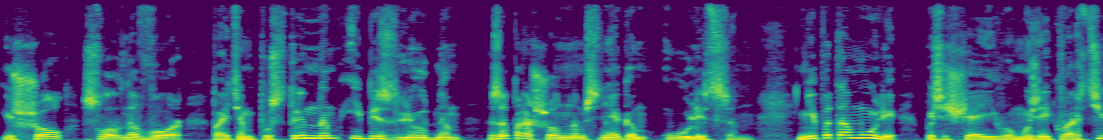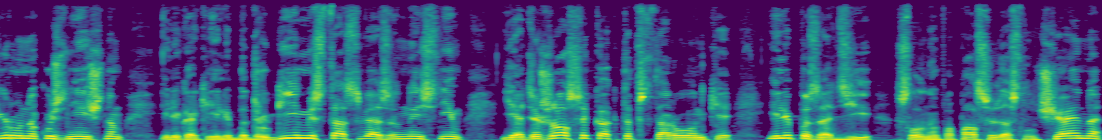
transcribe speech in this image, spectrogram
и шел, словно вор, по этим пустынным и безлюдным, запрошенным снегом улицам? Не потому ли, посещая его музей-квартиру на Кузнечном или какие-либо другие места, связанные с ним, я держался как-то в сторонке или позади, словно попал сюда случайно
